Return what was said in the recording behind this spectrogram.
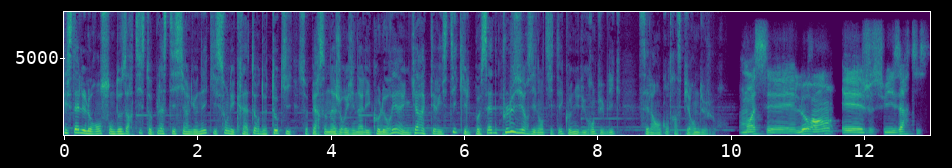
Christelle et Laurent sont deux artistes plasticiens lyonnais qui sont les créateurs de Toki. Ce personnage original et coloré a une caractéristique, il possède plusieurs identités connues du grand public. C'est la rencontre inspirante du jour. Moi, c'est Laurent et je suis artiste.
